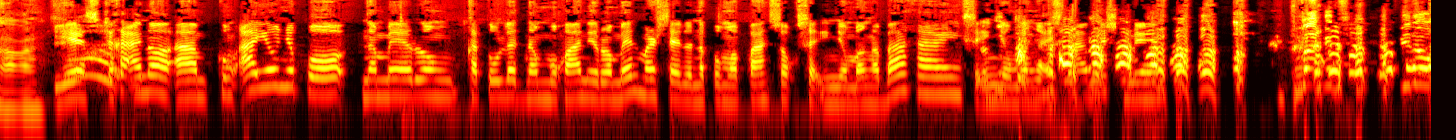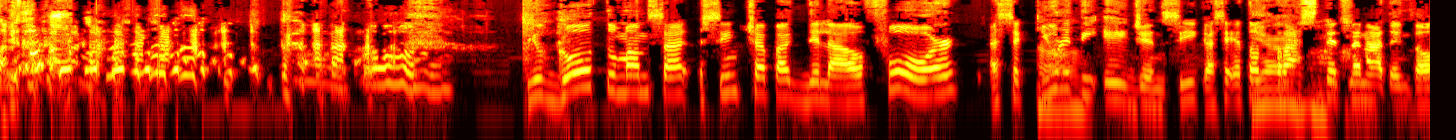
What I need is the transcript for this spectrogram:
Ah, Yes, tsaka ano, um, kung ayaw nyo po na merong katulad ng mukha ni Romel Marcelo na pumapasok sa inyong mga bahay, sa inyong mga establishment, Bakit? Pinukita you go to Ma'am Cynthia Pagdilao for a security agency kasi ito Ah. Yeah. trusted na natin to.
